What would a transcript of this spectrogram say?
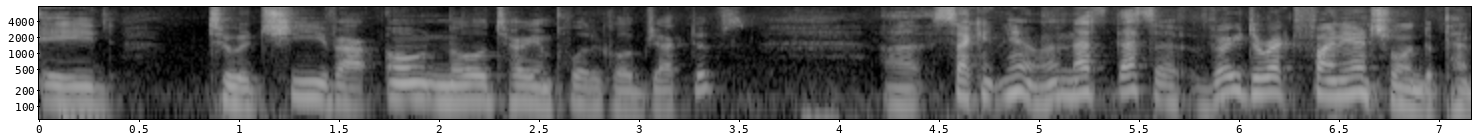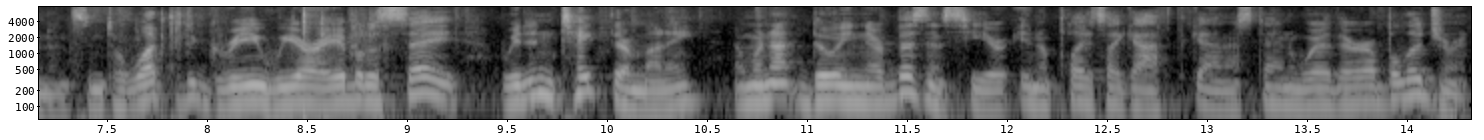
aid to achieve our own military and political objectives. Uh, second, you know, and that's that's a very direct financial independence, and to what degree we are able to say we didn't take their money and we're not doing their business here in a place like Afghanistan where they're a belligerent.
